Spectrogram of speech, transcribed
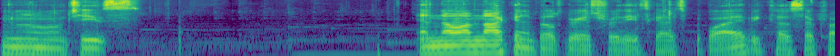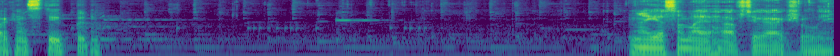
Oh, jeez. And no, I'm not gonna build graves for these guys. Why? Because they're fucking stupid. I guess I might have to, actually.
